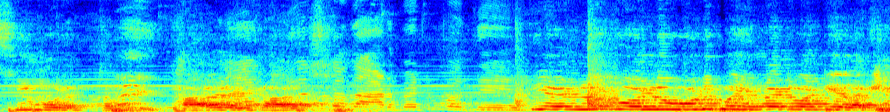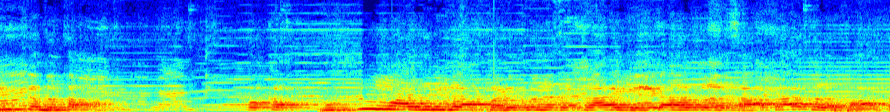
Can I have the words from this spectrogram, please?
సీము రక్తం ధారణ కాదు కదా ఆడబెట్టిపోతే ఏళ్ళు గోళ్ళు ఊడిపోయి ఉన్నటువంటి లక్ష్మీ దేవత దాంట్లో. ఒక పుట్టు మాదిరిగా పడుకున్నదట ఏడాకుల తాటాకుల పాట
